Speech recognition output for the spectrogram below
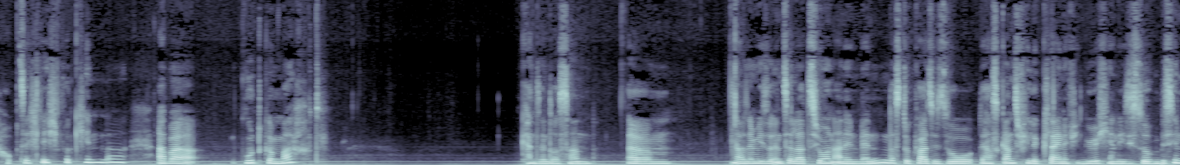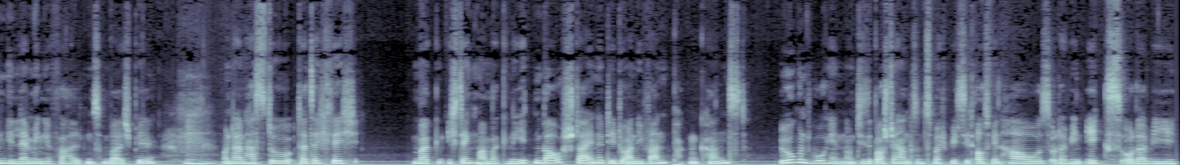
hauptsächlich für Kinder, aber gut gemacht. Ganz interessant. Ähm, also irgendwie so Installationen an den Wänden, dass du quasi so, da hast ganz viele kleine Figürchen, die sich so ein bisschen wie Lemminge verhalten zum Beispiel. Mhm. Und dann hast du tatsächlich, ich denke mal, Magnetenbausteine, die du an die Wand packen kannst, irgendwo hin. Und diese Bausteine sind zum Beispiel, sieht aus wie ein Haus oder wie ein X oder wie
